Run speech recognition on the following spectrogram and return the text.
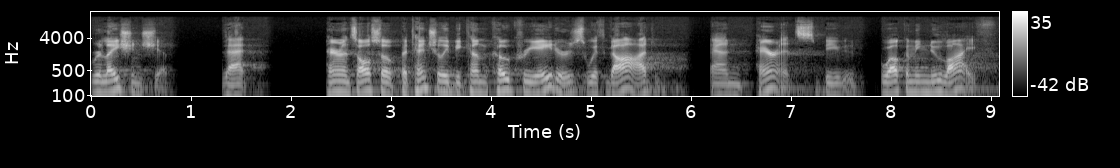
relationship that parents also potentially become co creators with God and parents, be welcoming new life.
